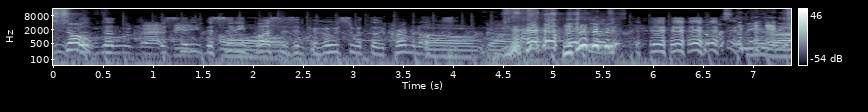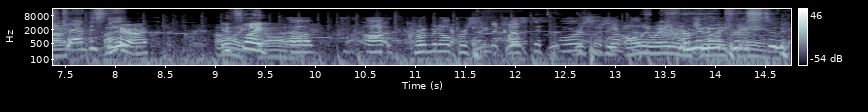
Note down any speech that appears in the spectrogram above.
So, the, the, Who would that the city the city bus Oh. is in cahoots with the criminals. Oh God. What's the name Hey, of Rock. this travesty? Hey, Rock. Oh It's like- uh, uh, criminal pursuit justice force this or is the only way to Criminal enjoy a game. Pursuit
